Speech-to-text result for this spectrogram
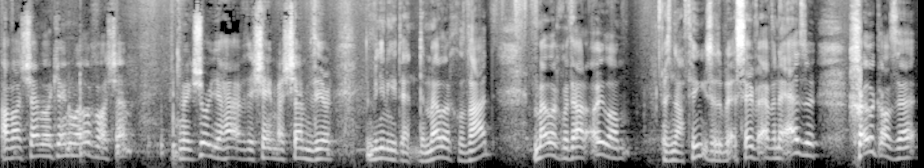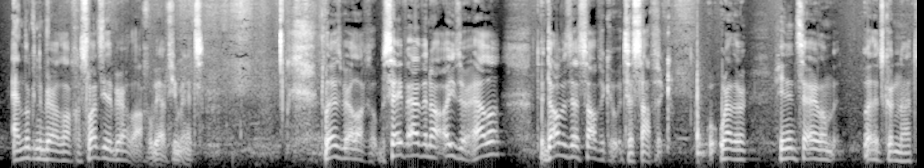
of Hashem l'keinu melech Hashem to make sure you have the Shem Hashem there the beginning and the end. The melech levad melech without oilam is nothing. He says, "Save Evan Ezer, and look in the Be'er Halacha." So let's see the Be'er Halacha. We have a few minutes. Let's Be'er Halacha. Save Evan Ezer, Hella. The dove is a suffix. It's a suffix. Whether he didn't say Elam, whether it's good or not.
